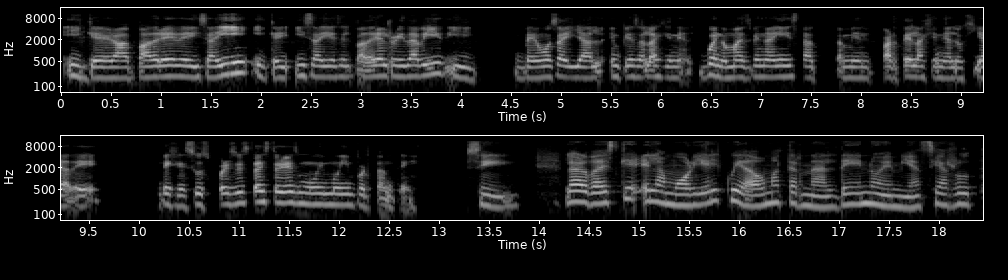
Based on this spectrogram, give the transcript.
y que era padre de Isaí y que Isaí es el padre del rey David y vemos ahí ya empieza la genealogía, bueno, más bien ahí está también parte de la genealogía de, de Jesús. Por eso esta historia es muy, muy importante. Sí, la verdad es que el amor y el cuidado maternal de Noemí hacia Ruth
